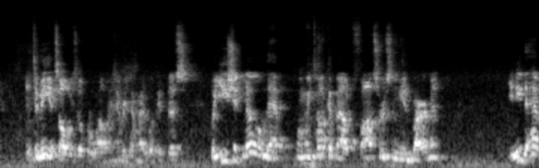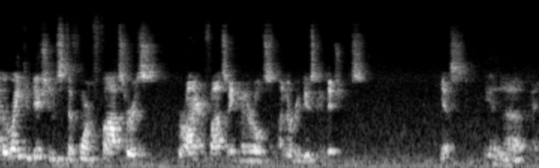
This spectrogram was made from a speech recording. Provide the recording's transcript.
and to me, it's always overwhelming every time I look at this. But you should know that when we talk about phosphorus in the environment, you need to have the right conditions to form phosphorus or iron phosphate minerals under reduced conditions. Yes. In uh, an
